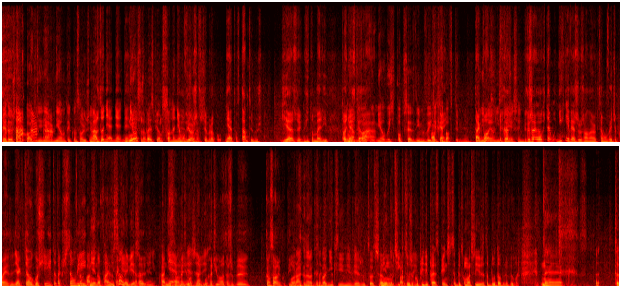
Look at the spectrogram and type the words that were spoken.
Mnie to już nie obchodzi, nie, nie, mam- nie mam tej konsoli, już nie Ale to nie, nie, nie. Nie masz już to- PS5? Sony nie Nie, mówiło, że nie w tym roku. Nie, to w tamtym już. Jezu, jak mi się to myli. To nie Miał, miał, wyjść w poprzednim, wyjdzie Okej. chyba w tym, nie? Tak, bo nie bo mają nic tylko, na jesień. tylko, że rok temu, nikt nie wierzył, że ona rok temu wyjdzie. Jak to ogłosili, to tak wszyscy mówili... No Nie no, fani Sony wierzyli. Fani nie, Sony chodziło, tak, wierzyli. bo chodziło o to, żeby konsolę kupili. O Ragnarok chyba nikt nie, nie wierzył. To trzeba Nie no, ci, którzy kupili PS5 i sobie tłumaczyli, że to był dobry wybór. E, to,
